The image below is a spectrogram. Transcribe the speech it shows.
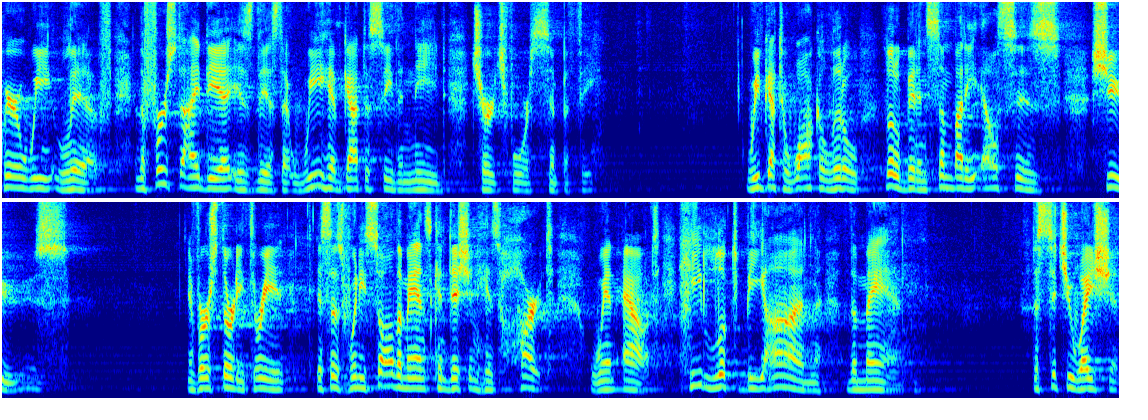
where we live. And the first idea is this that we have got to see the need, church, for sympathy. We've got to walk a little, little bit in somebody else's shoes. In verse 33, it says, When he saw the man's condition, his heart went out. He looked beyond the man, the situation.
